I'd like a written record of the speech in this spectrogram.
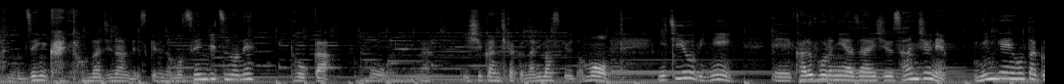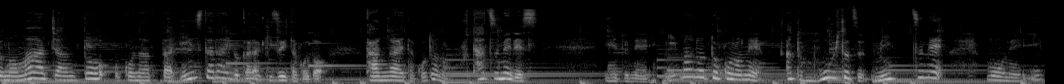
あの前回と同じなんですけれども先日のね10日もう1週間近くなりますけれども日曜日に、えー、カリフォルニア在住30年人間オタクのまーちゃんと行ったインスタライブから気づいたこと考えたことの2つ目です。えーとね、今のところねあともう一つ3つ目もうねいっ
